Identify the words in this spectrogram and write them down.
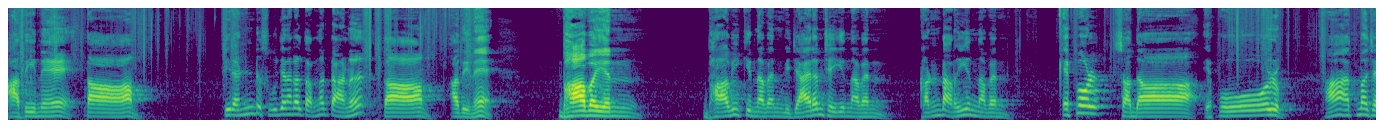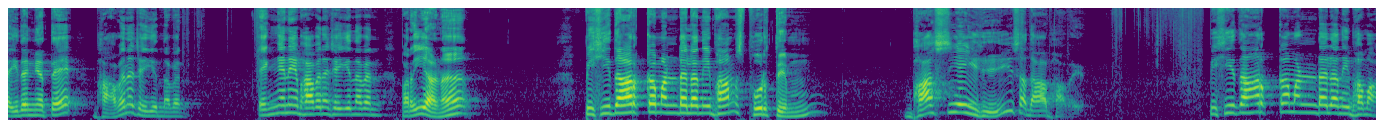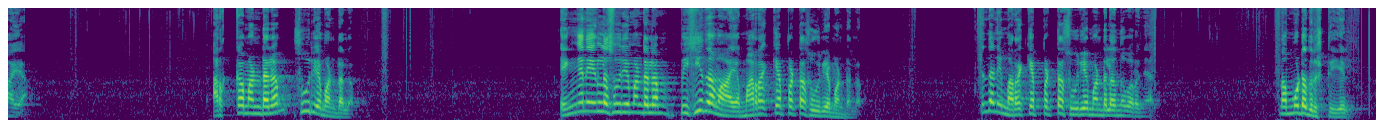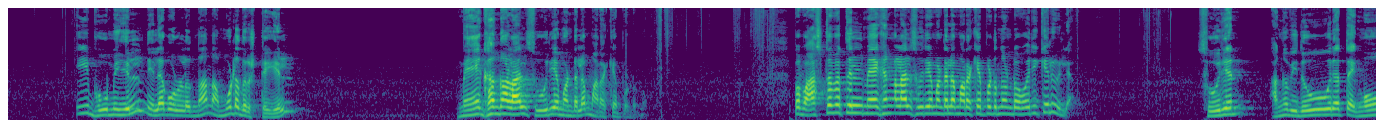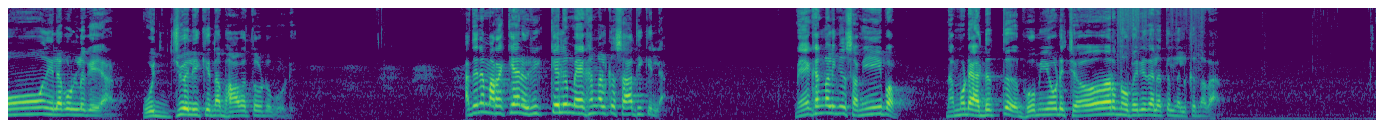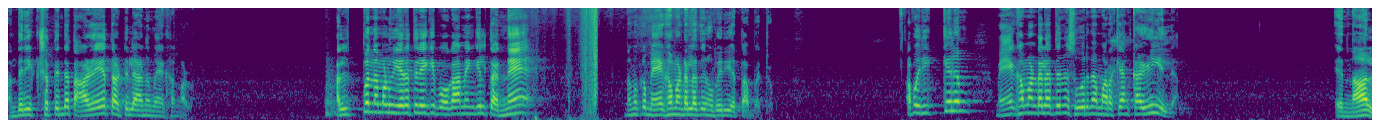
അതിനെ താം. ഈ രണ്ട് സൂചനകൾ തന്നിട്ടാണ് താം അതിനെ. ഭാവയൻ ഭാവിക്കുന്നവൻ വിചാരം ചെയ്യുന്നവൻ കണ്ടറിയുന്നവൻ എപ്പോൾ? സദാ എപ്പോഴും. ആ ആത്മചൈതന്യത്തെ ഭാവന ചെയ്യുന്നവൻ. എങ്ങനെ ഭാവന ചെയ്യുന്നവൻ? പറയാണ് പിഹിതാർക്കമണ്ഡലനിഭാം സ്ഫൂർത്തിം ഭാസ്യൈഹി സദാഭാവയ പിഹിതാർക്കമണ്ഡലനിഭമായ അർക്കമണ്ഡലം സൂര്യമണ്ഡലം. എങ്ങനെയുള്ള സൂര്യമണ്ഡലം? പിഹിതമായ മറയ്ക്കപ്പെട്ട സൂര്യമണ്ഡലം. എന്താണ് ഈ മറയ്ക്കപ്പെട്ട സൂര്യമണ്ഡലം എന്ന് പറഞ്ഞാൽ? നമ്മുടെ ദൃഷ്ടിയിൽ ഈ ഭൂമിയിൽ നിലകൊള്ളുന്ന നമ്മുടെ ദൃഷ്ടിയിൽ മേഘങ്ങളാൽ സൂര്യമണ്ഡലം മറയ്ക്കപ്പെടുന്നു. അപ്പോൾ വാസ്തവത്തിൽ മേഘങ്ങളാൽ സൂര്യമണ്ഡലം മറയ്ക്കപ്പെടുന്നുണ്ടോ? ഒരിക്കലുമില്ല. സൂര്യൻ അങ്ങ് വിദൂരത്തെങ്ങോ നിലകൊള്ളുകയാണ് ഉജ്ജ്വലിക്കുന്ന ഭാവത്തോടു കൂടി അതിനെ മറയ്ക്കാൻ ഒരിക്കലും മേഘങ്ങൾക്ക് സാധിക്കില്ല. മേഘങ്ങൾ ഇങ്ങ് സമീപം നമ്മുടെ അടുത്ത് ഭൂമിയോട് ചേർന്ന് ഉപരിതലത്തിൽ നിൽക്കുന്നതാണ്. അന്തരീക്ഷത്തിന്റെ താഴേ തട്ടിലാണ് മേഘങ്ങൾ. അല്പം നമ്മൾ ഉയരത്തിലേക്ക് പോകാമെങ്കിൽ തന്നെ നമുക്ക് മേഘമണ്ഡലത്തിന് ഉപരി എത്താൻ പറ്റും. അപ്പോൾ ഒരിക്കലും മേഘമണ്ഡലത്തിന് സൂര്യനെ മറയ്ക്കാൻ കഴിയില്ല. എന്നാൽ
